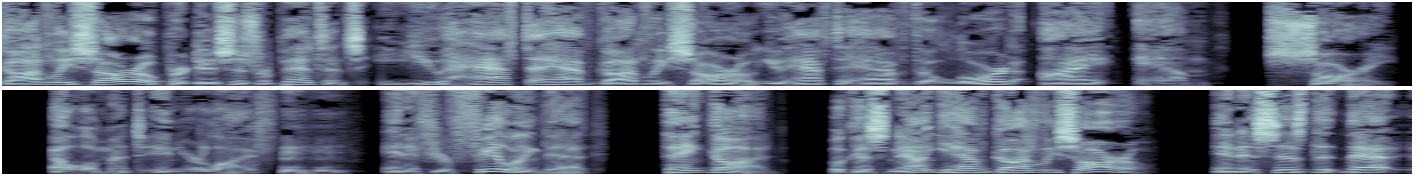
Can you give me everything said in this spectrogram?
Godly sorrow produces repentance. You have to have godly sorrow. You have to have the Lord, I am sorry element in your life. Mm-hmm. And if you're feeling that, thank God, because now you have godly sorrow. And it says that that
